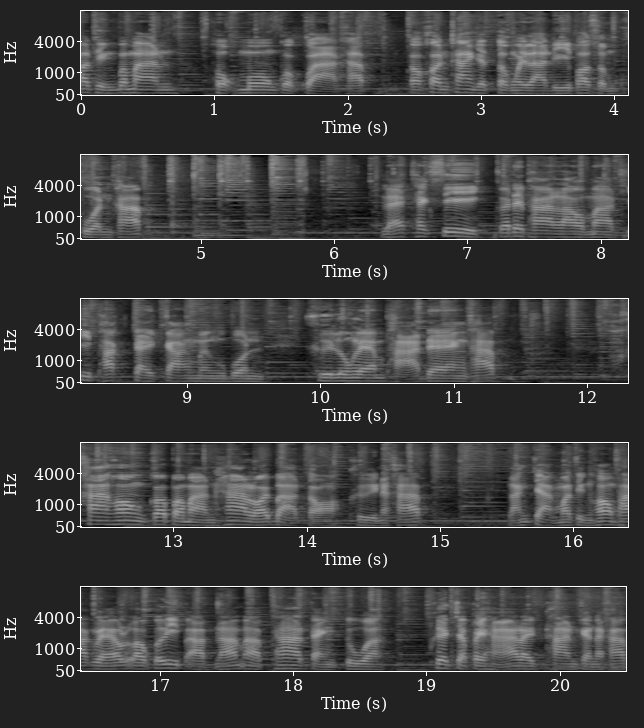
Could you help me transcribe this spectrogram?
มาถึงประมาณ 6โมงกว่าๆครับ ก็ค่อนข้างจะตรงเวลาดีพอสมควรครับ และแท็กซี่ก็ได้พาเรามาที่พักใจกลางเมืองอุบล คือโรงแรมผาแดงครับ ค่าห้องก็ประมาณ 500 บาทต่อคืนนะครับ หลังจากมาถึงห้องพักแล้ว เราก็รีบอาบน้ำอาบท่าแต่งตัว เพื่อจะไปหาอะไรทานกันนะครับ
